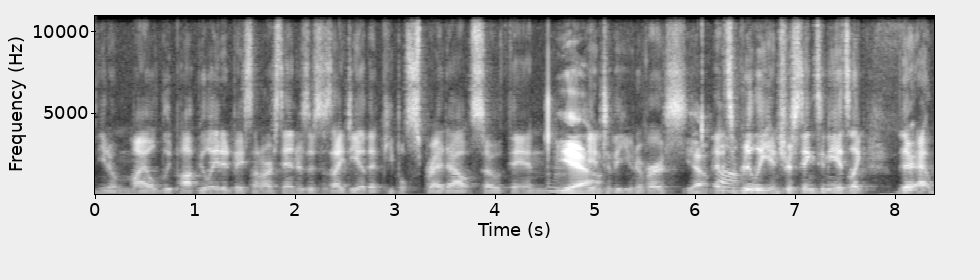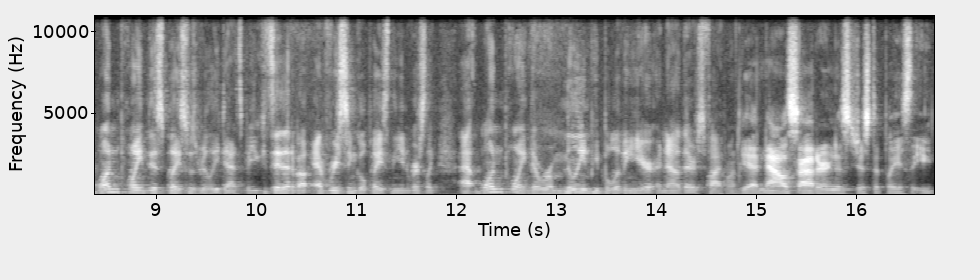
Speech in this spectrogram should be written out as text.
you know mildly populated based on our standards. There's this idea that people spread out so thin Yeah. into the universe. Yeah. and it's Oh. really interesting to me. It's like there at one point this place was really dense, but you could say that about every single place in the universe. Like at one point there were a million people living here, and now there's 500. Yeah, now Saturn is just a place that you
